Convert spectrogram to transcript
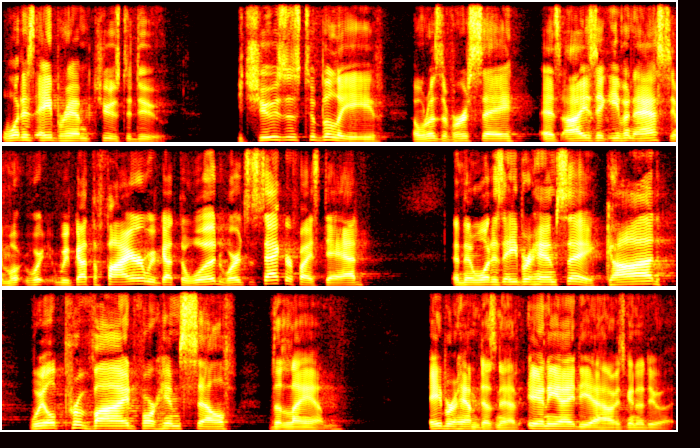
What does Abraham choose to do? He chooses to believe. And what does the verse say? As Isaac even asked him, We've got the fire, we've got the wood. Where's the sacrifice, Dad? And then what does Abraham say? God will provide for himself the lamb. Abraham doesn't have any idea how he's going to do it.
